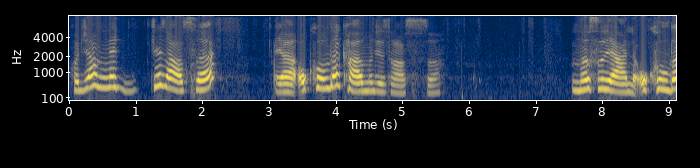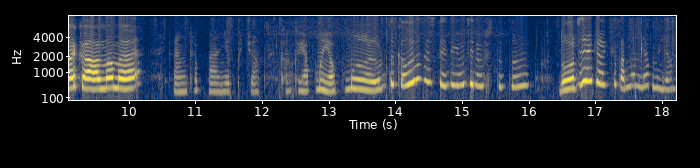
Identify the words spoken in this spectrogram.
Hocam ne cezası? Ya okulda kalma cezası. Nasıl yani? Okulda kalma mı? Kanka ben yapacağım. Kanka yapma yapma. Orada kalırız istediğimi teneffüste. Doğru mi kanka? Tamam yapmayacağım.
